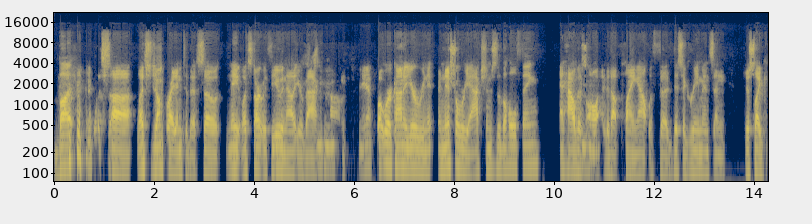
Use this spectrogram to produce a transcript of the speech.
But let's uh, let's jump right into this. So Nate, let's start with you. And now that you're back, Mhm. um, yeah. what were kind of your re- initial reactions to the whole thing, and how this Mm-hmm. all ended up playing out with the disagreements, and just like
